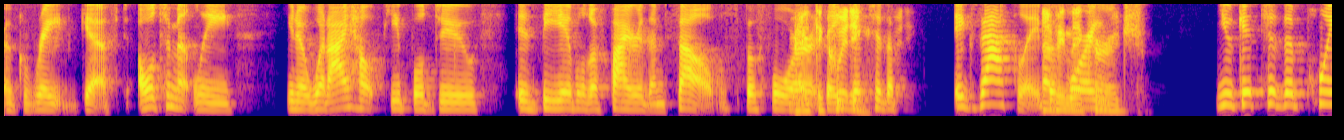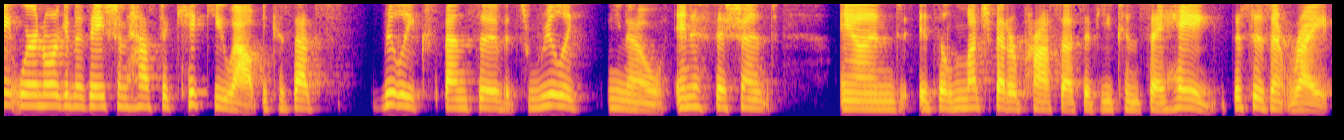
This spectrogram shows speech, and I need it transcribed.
a great gift. Ultimately, you know, what I help people do is be able to fire themselves before right, the they quitting. get to the exactly having before courage. You, you get to the point where an organization has to kick you out because that's really expensive. It's really you know inefficient. And it's a much better process if you can say, hey, this isn't right.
